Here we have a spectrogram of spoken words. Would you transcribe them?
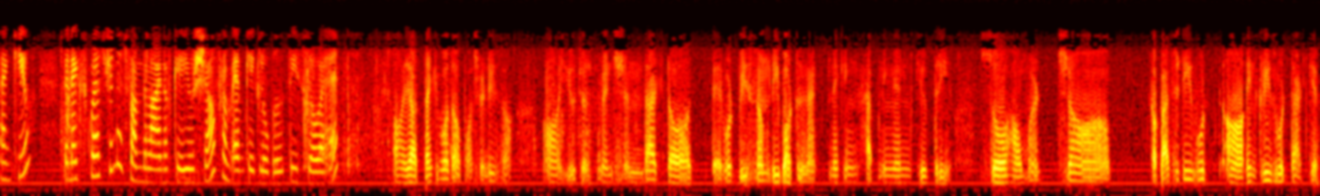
Thank you. The next question is from the line of Keyur Shah from Emkay Global. Please go ahead. Uh, yeah, thank you for the opportunity, sir. Uh, you just mentioned that uh, there would be some debottlenecking happening in Q3. So how much uh, capacity would uh, increase would that give?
